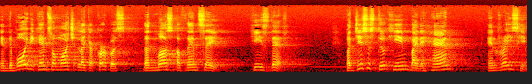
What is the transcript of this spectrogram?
And the boy became so much like a corpse that most of them say, He is dead. But Jesus took him by the hand and raised him,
